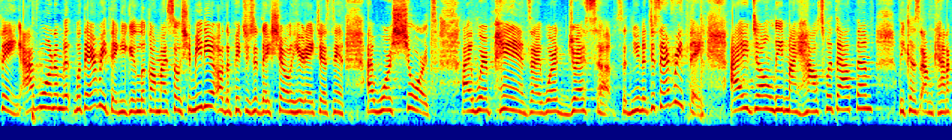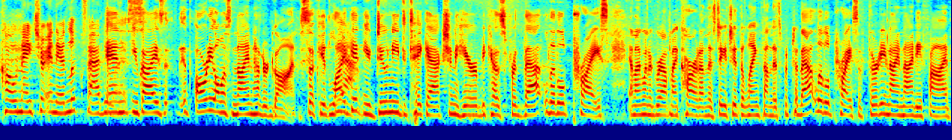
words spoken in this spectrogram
thing. I've worn them with everything. You can look on my social media or the pictures that they show here at HSN. I wore shorts, I wear pants, I wear dress ups, and you know, just everything. I don't leave my house without them because I'm kind of cold nature and they look fabulous. And you guys, it's already almost 900 gone. So if you'd like yeah. it, you do need to take action here because for that little price, and I'm gonna grab my card on this to get you the length on this, but to that little price of $39.95,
